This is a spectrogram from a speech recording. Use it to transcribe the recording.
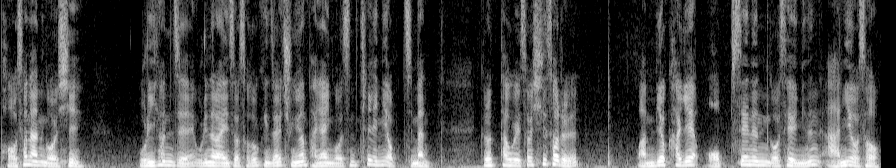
벗어나는 것이 우리 현재 우리나라에 있어서도 굉장히 중요한 방향인 것은 틀림이 없지만 그렇다고 해서 시설을 완벽하게 없애는 것의 의미는 아니어서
